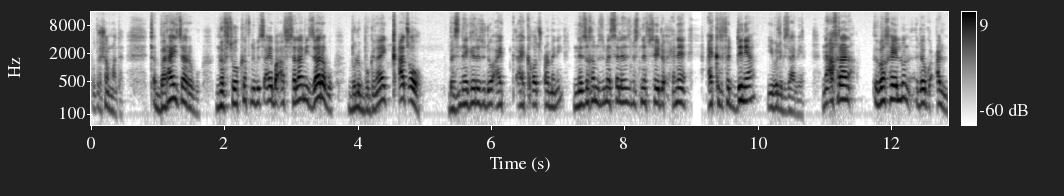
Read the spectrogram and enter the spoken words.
ቁፅሪ ሸሞንተ ጥበራ ይዛረቡ ነፍሲ ወከፍ ንብፃይ ብኣፍ ሰላም ይዛረቡ ብልቡ ግና ይቃጾ በዚ ነገር እዚ ዶ ኣይክቐፅዖምን እየ ነዚ ከም ዝመሰለ ህዝብስ ነፍሰይ ዶ ሕነ ኣይክትፍድን እያ ይብል እግዚኣብሔር ንኣኽራን እበኸየሉን እደጉዓሉን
